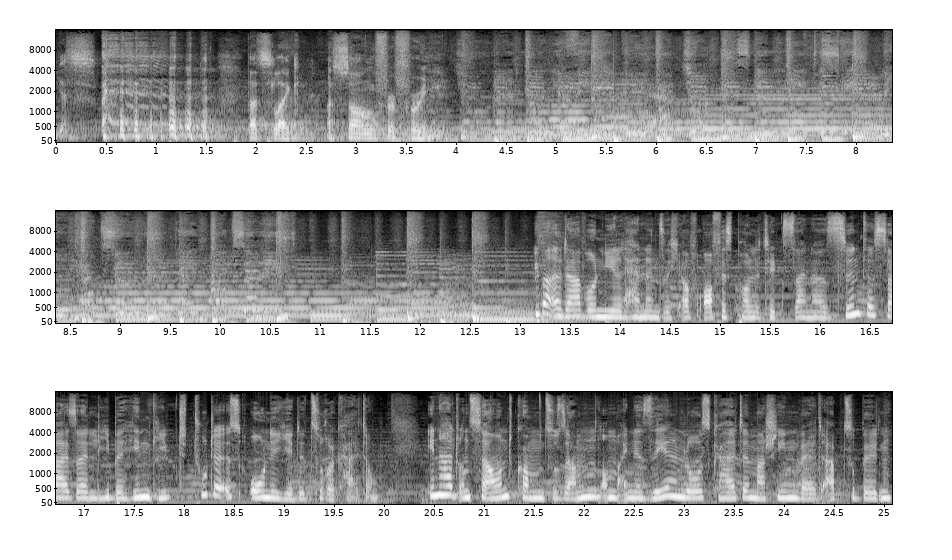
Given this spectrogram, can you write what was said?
yes, that's like a song for free. Überall da, wo Neil Hannon sich auf Office Politics seiner Synthesizer-Liebe hingibt, tut er es ohne jede Zurückhaltung. Inhalt und Sound kommen zusammen, um eine seelenlos kalte Maschinenwelt abzubilden,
